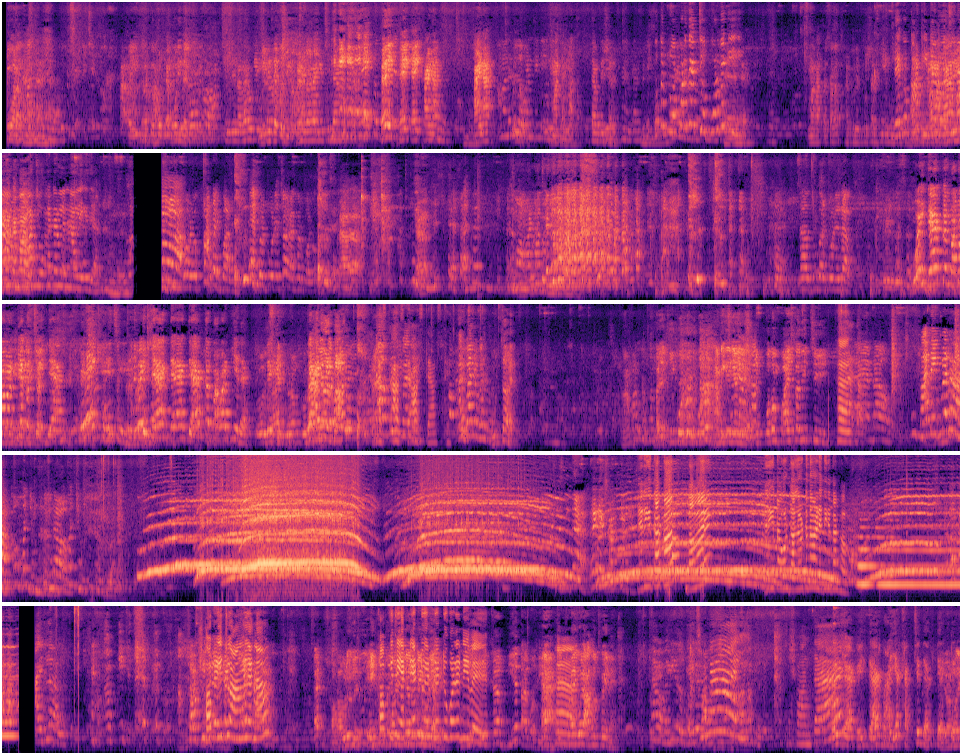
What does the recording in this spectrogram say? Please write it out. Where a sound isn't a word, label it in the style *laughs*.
পরা হ্যাঁ, হ্যাঁ, হ্যাঁ। পড়বে কি? দেখো কাঠিটা রয়েছে না আমার চোখেটা না লেগে যায়। ওই দেখ তোর বাবা আমার বিয়ে করছে ওই দেখ। ওই দেখ দেখ দেখ তোর বাবার বিয়ে দেখ। দেখ। আস্তে আস্তে আস্তে। আস্তে উঠতে হয় আরে কি করব আমি কি জানি না। প্রথম পায়েসটা দিচ্ছি। হ্যাঁ। হ্যাঁ মা দেখবে না? দাও। সব কিছু আঙুলে নাও সবগুলো কিছু এই সব কিছু একটু একটু একটু একটু করে দিবে। এটা দিয়ে তারপর দিয়ে। হ্যাঁ। দেখ এই দেখ ভাইয়া খাচ্ছে দেখ দেখ দেখ।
